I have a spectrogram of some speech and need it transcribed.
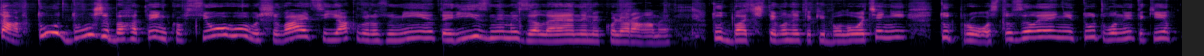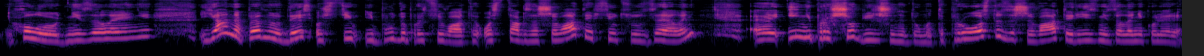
Так, тут дуже багатенько всього вишивається, як ви розумієте, різними зеленими кольорами. Тут, бачите, вони такі болотяні, тут просто зелені, тут вони такі холодні зелені. Я, напевно, десь ось тим і буду працювати. Ось так зашивати всю цю зелень е, і ні про що більше не думати. Просто зашивати різні зелені кольори.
